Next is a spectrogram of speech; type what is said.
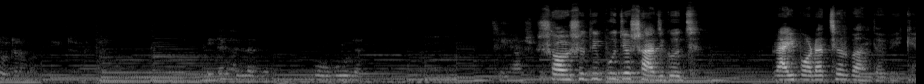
ওটার মধ্যে এটা ভালো সরস্বতী পুজো সাজগোজ। রাই পড়াচ্ছে ওর বান্ধবীকে।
